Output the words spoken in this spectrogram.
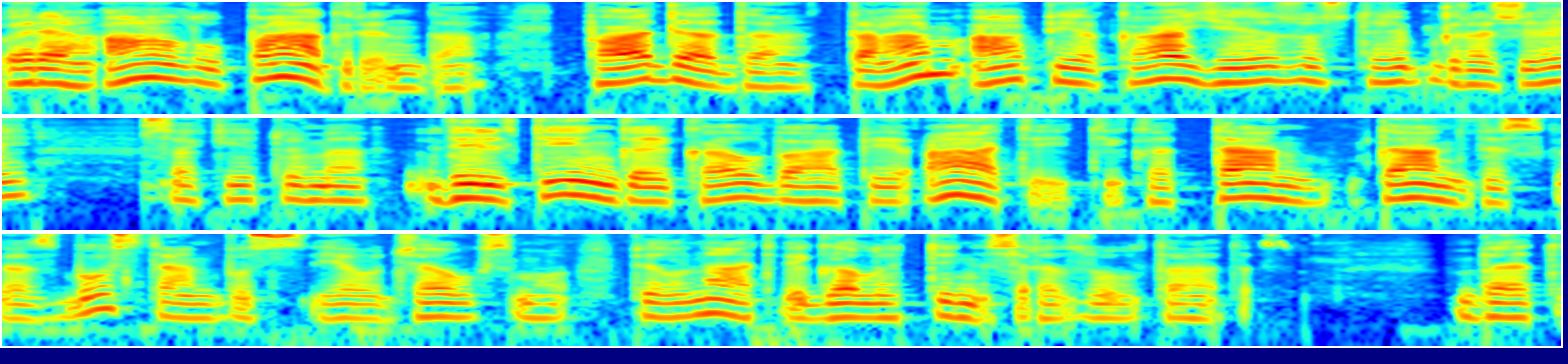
realų pagrindą padeda tam, apie ką Jėzus taip gražiai sakytume, viltingai kalba apie ateitį, kad ten, ten viskas bus, ten bus jau džiaugsmo pilnatvė, galutinis rezultatas. Bet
